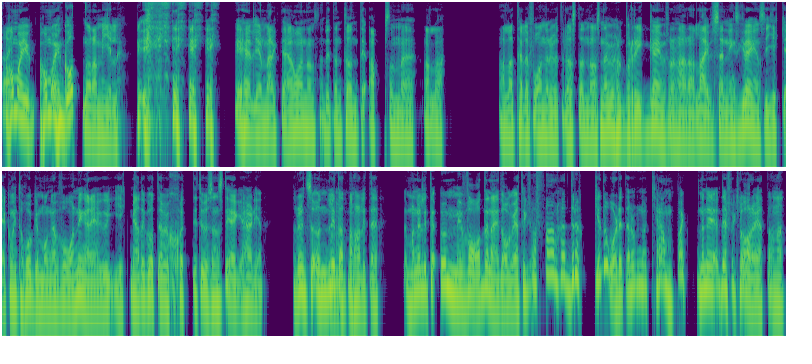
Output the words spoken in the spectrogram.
har, man ju, har man ju gått några mil i helgen märkte jag. Jag har någon liten töntig app som eh, alla, alla telefoner är utrustade med. Och så när vi höll på att rigga inför den här livesändningsgrejen så gick jag, jag kommer inte ihåg hur många våningar jag gick, men jag hade gått över 70 000 steg i helgen. Så det är inte så underligt Mm. att man har lite man är lite um i vaderna idag och jag tyckte, vad fan har jag druckit dåligt? Är det något krampaktigt? Men det, det förklarar ett annat.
